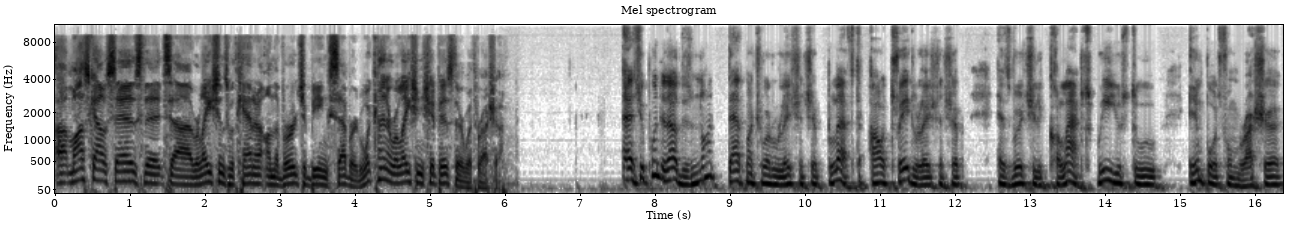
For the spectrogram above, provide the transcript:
Uh, Moscow says that uh, relations with Canada on the verge of being severed. What kind of relationship is there with Russia? As you pointed out, there's not that much of a relationship left. Our trade relationship has virtually collapsed. We used to import from Russia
